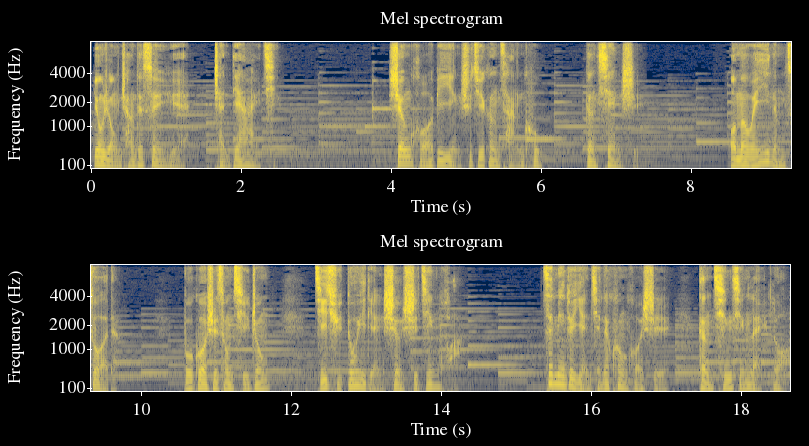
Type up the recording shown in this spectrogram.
用冗长的岁月沉淀爱情。生活比影视剧更残酷，更现实。我们唯一能做的，不过是从其中汲取多一点涉世精华，在面对眼前的困惑时。更清醒磊落，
